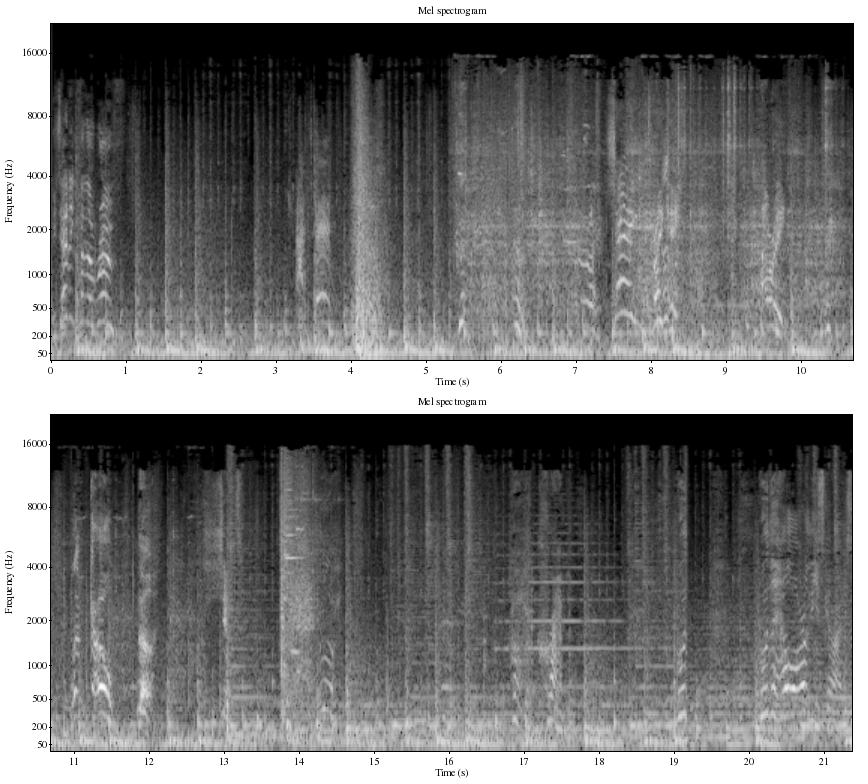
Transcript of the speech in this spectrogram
He's heading for the roof! Catch him! Chain breaking! Hurry! Let go! Shit! Oh, crap. Who, who the hell are these guys?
